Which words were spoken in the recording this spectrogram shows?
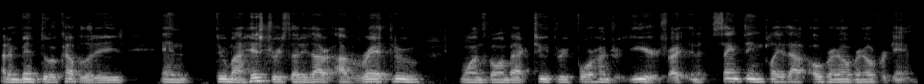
I've been through a couple of these, and through my history studies, I, have read through ones going back two, three, four hundred years, right? And the same thing plays out over and over and over again.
